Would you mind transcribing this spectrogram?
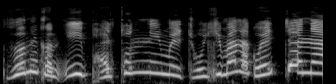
그러니까 이 발톱님을 조심하라고 했잖아.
